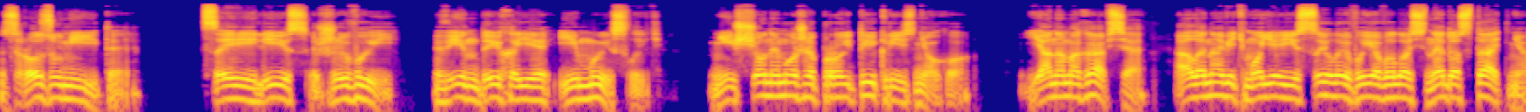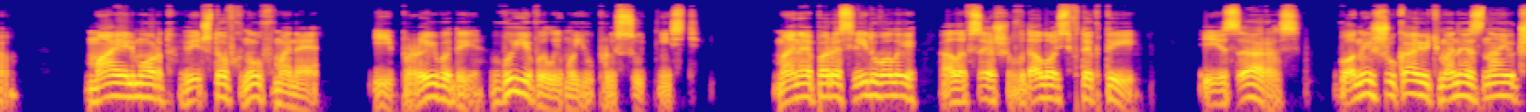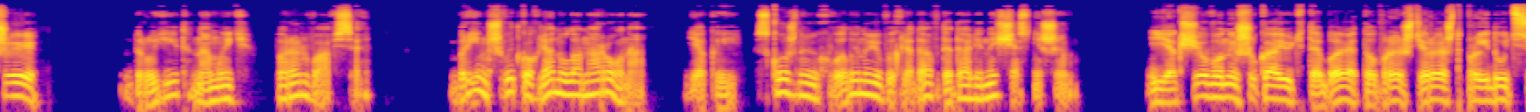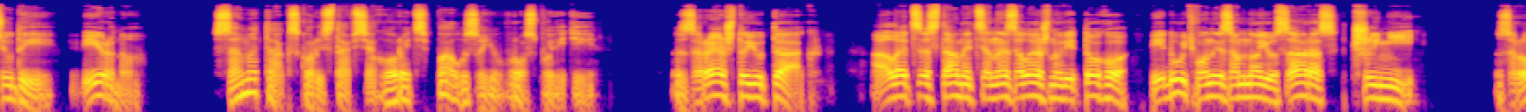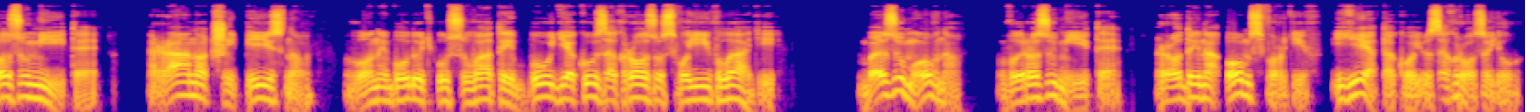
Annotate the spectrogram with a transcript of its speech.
Зрозумійте, цей ліс живий, він дихає і мислить, ніщо не може пройти крізь нього. Я намагався, але навіть моєї сили виявилось недостатньо. Майльморд відштовхнув мене, і привиди виявили мою присутність. Мене переслідували, але все ж вдалося втекти. І зараз вони шукають мене, знаючи. Друїд на мить перервався. Брін швидко глянула на Рона, який з кожною хвилиною виглядав дедалі нещаснішим. Якщо вони шукають тебе, то врешті-решт прийдуть сюди, вірно? Саме так скористався горець паузою в розповіді. Зрештою, так, але це станеться незалежно від того, підуть вони за мною зараз чи ні. Зрозумійте, рано чи пізно вони будуть усувати будь-яку загрозу своїй владі. Безумовно, ви розумієте, родина Омсфордів є такою загрозою.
